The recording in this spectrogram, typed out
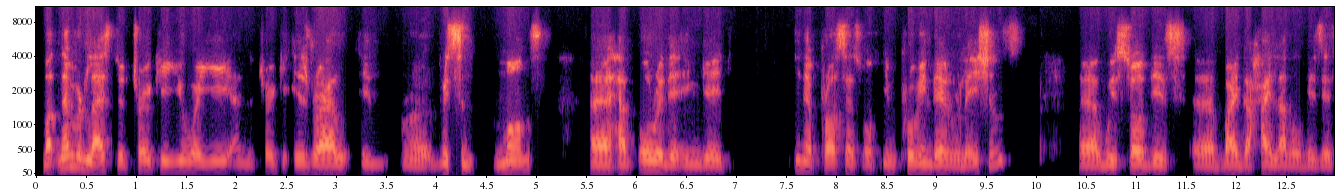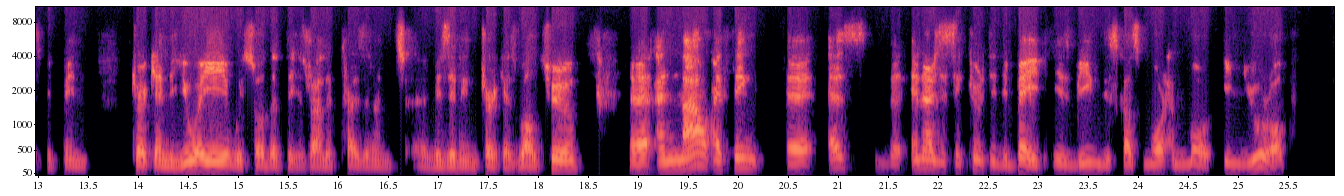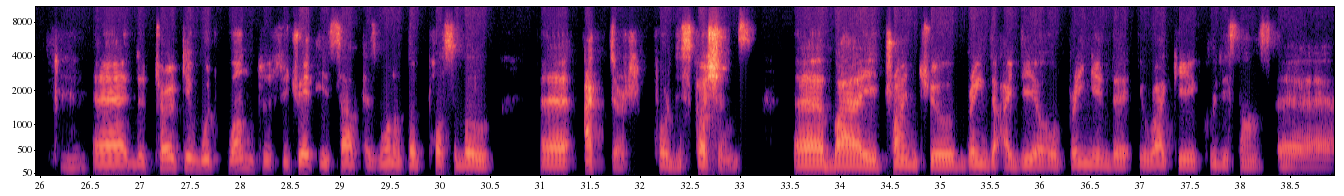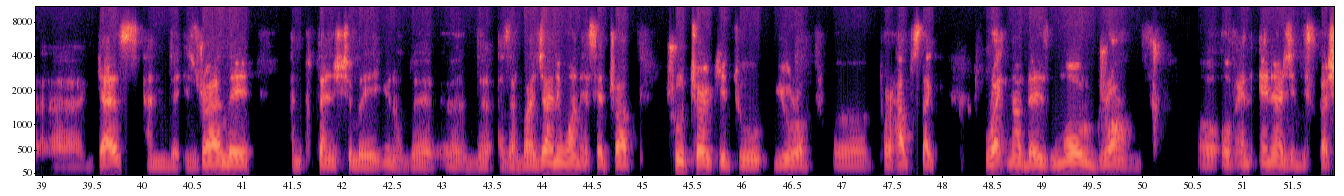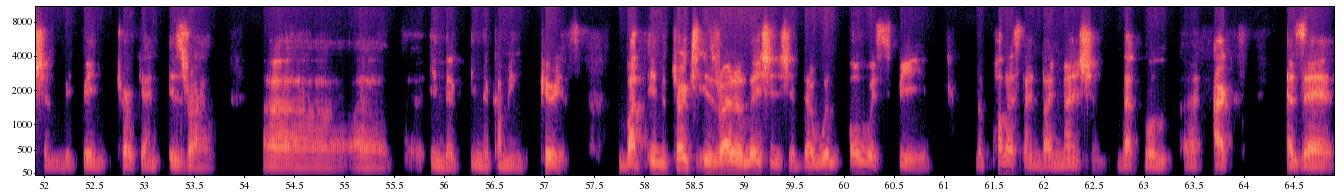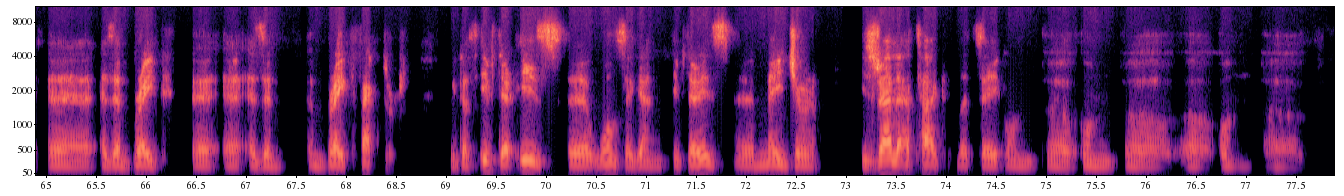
But nevertheless, the Turkey UAE and the Turkey Israel in uh, recent months uh, have already engaged in a process of improving their relations. Uh, we saw this uh, by the high level visits between Turkey and the UAE. We saw that the Israeli president uh, visiting Turkey as well too. Uh, and now I think as the energy security debate is being discussed more and more in Europe, Mm-hmm. Uh, the Turkey would want to situate itself as one of the possible uh, actors for discussions uh, by trying to bring the idea of bringing the Iraqi Kurdistan's uh, gas and the Israeli and potentially, you know, the the Azerbaijani one, etc., through Turkey to Europe. perhaps like right now, there is more ground of an energy discussion between Turkey and Israel Uh, uh, in the in the coming periods. But in the Turkish-Israeli relationship, there will always be the Palestine dimension that will uh, act as a uh, as a break as a, a break factor because if there is uh, once again if there is a major israeli attack let's say on uh, on uh, on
